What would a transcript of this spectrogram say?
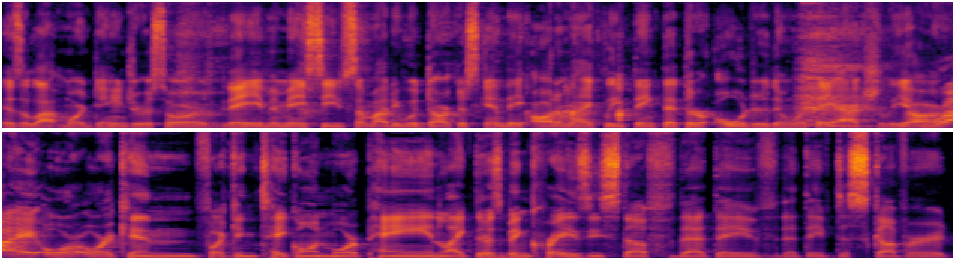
is a lot more dangerous or they even may see somebody with darker skin they automatically think that they're older than what they actually are Right, or or can fucking take on more pain. Like there's been crazy stuff that they've that they've discovered,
